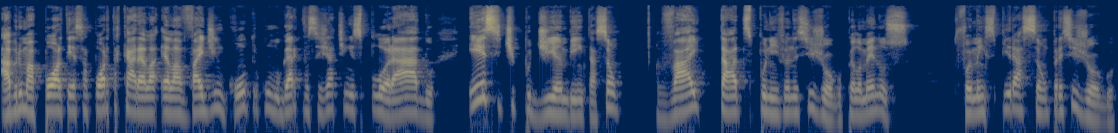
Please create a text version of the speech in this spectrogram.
abre uma porta e essa porta, cara, ela, ela vai de encontro com um lugar que você já tinha explorado. Esse tipo de ambientação vai estar tá disponível nesse jogo. Pelo menos foi uma inspiração para esse jogo.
